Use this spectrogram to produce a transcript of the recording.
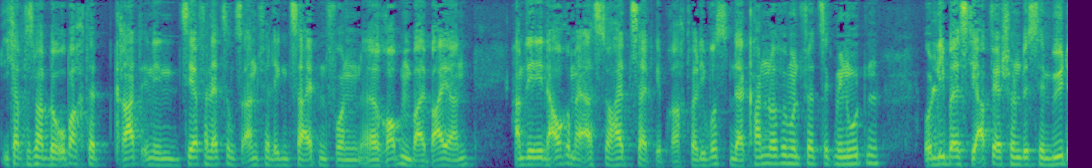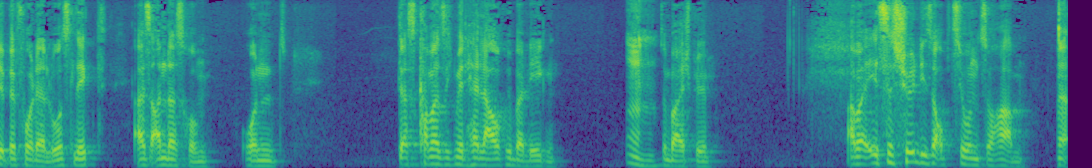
ich habe das mal beobachtet, gerade in den sehr verletzungsanfälligen Zeiten von äh, Robben bei Bayern, haben die den auch immer erst zur Halbzeit gebracht, weil die wussten, der kann nur 45 Minuten und lieber ist die Abwehr schon ein bisschen müde, bevor der loslegt, als andersrum. Und das kann man sich mit Heller auch überlegen. Mhm. Zum Beispiel. Aber ist es schön, diese Optionen zu haben. Ja.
